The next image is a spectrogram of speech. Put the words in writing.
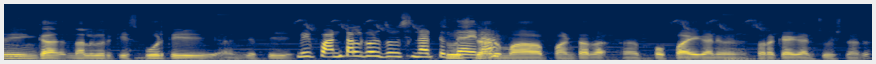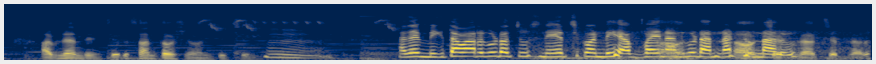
అని ఇంకా నలుగురికి స్ఫూర్తి అని చెప్పి మీ పంటలు కూడా చూసినట్టుంది ఆయన? చూసినారు. మా పంట పొప్పాయి కానీ సొరకాయ కానీ చూసినారు. అభినందించారు. సంతోషం అనిపించింది. అదే మిగతా వారు కూడా చూసి నేర్చుకోండి అబ్బాయి నన్ను కూడా అన్నట్టున్నారు. చెప్పినారు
